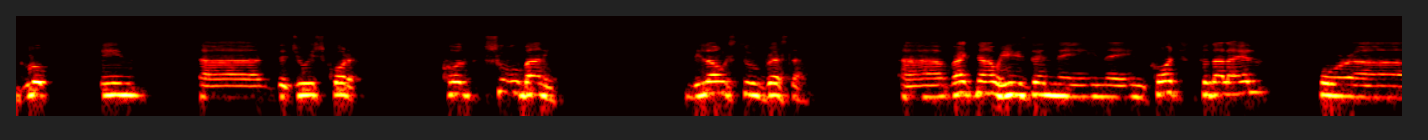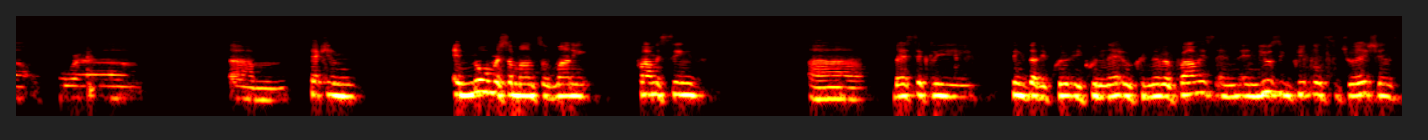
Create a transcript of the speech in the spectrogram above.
group in uh, the Jewish quarter called Shuvu Banim. Belongs to Breslov. Uh, right now, he's in in in court to Dalael for uh, for uh, um, taking enormous amounts of money, promising uh, basically things that he could he could, ne- he could never promise, and, and using people's situations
